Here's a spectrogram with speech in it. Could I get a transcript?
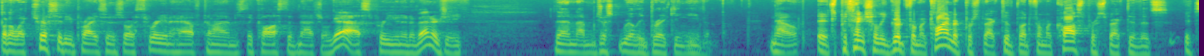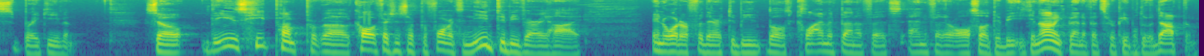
but electricity prices are three and a half times the cost of natural gas per unit of energy, then I'm just really breaking even. Now, it's potentially good from a climate perspective, but from a cost perspective, it's, it's break even. So these heat pump uh, coefficients of performance need to be very high in order for there to be both climate benefits and for there also to be economic benefits for people to adopt them.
